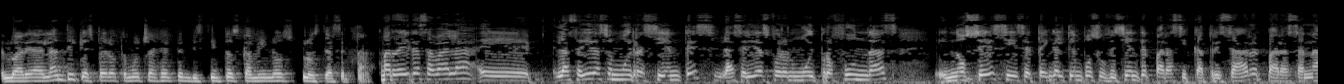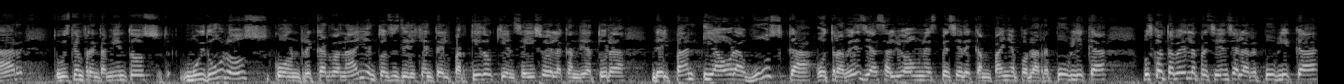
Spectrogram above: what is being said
lo haré adelante y que espero que mucha gente en distintos caminos lo esté aceptando. Margarita Zavala, eh, las heridas son muy recientes, las heridas fueron muy profundas no sé si se tenga el tiempo suficiente para cicatrizar, para sanar. Tuviste enfrentamientos muy duros con Ricardo Anaya, entonces dirigente del partido, quien se hizo de la candidatura del PAN y ahora busca otra vez, ya salió a una especie de campaña por la República, busca otra vez la presidencia de la República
